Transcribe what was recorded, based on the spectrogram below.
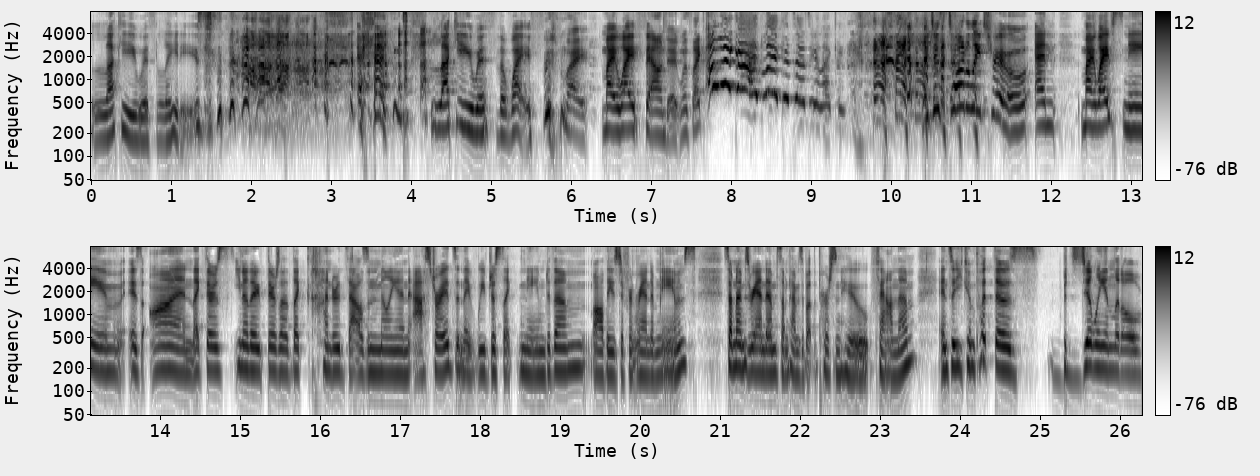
lucky with ladies. and lucky with the wife. My my wife found it and was like, "Oh my god, look, it says you're lucky," which is totally true. And my wife's name is on like there's you know there, there's a like hundred thousand million asteroids, and they we've just like named them all these different random names. Sometimes random, sometimes about the person who found them. And so you can put those bazillion little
